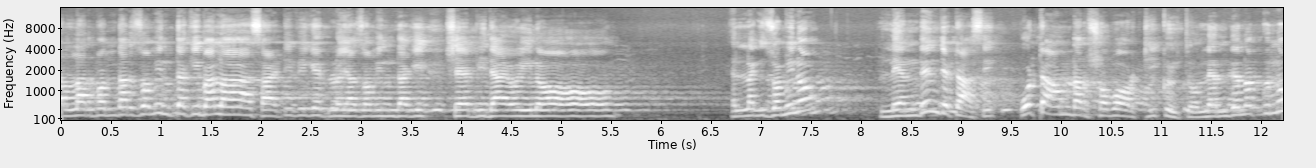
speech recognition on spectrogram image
আল্লাহর বন্দার জমিন থাকি বালা, সার্টিফিকেট লইয়া জমিন থাকি সে বিদায় হইল। এর লাগি জমিনও লেনদেন যেটা আছে, ওটা আমরার সবর ঠিক হইতো। লেনদেন কোনো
